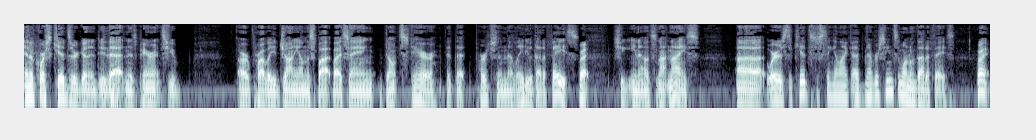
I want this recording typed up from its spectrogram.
And of course, kids are going to do that. And as parents, you are probably Johnny on the spot by saying, don't stare at that person, that lady without a face. Right. She, you know, it's not nice. Uh, whereas the kid's just thinking like, I've never seen someone without a face. Right.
